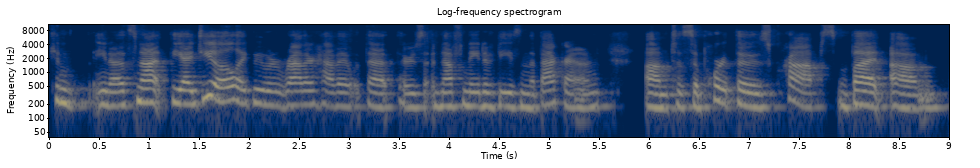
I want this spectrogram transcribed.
can, you know, it's not the ideal, like we would rather have it that there's enough native bees in the background um, to support those crops, but um,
